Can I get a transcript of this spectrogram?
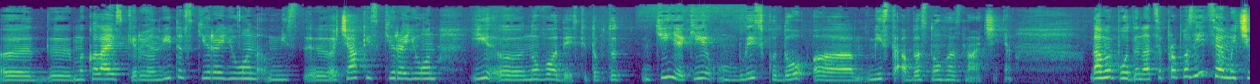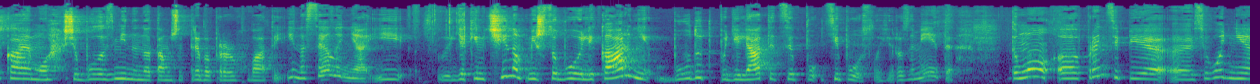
е, Миколаївський район, Вітовський район, міст, е, Очаківський район і е, Новоодеський. Тобто ті, які близько до е, міста обласного значення. Нами подана ця пропозиція. Ми чекаємо, щоб було змінено. Там вже треба прорахувати і населення, і яким чином між собою лікарні будуть поділяти ці, ці послуги. Розумієте? Тому, е, в принципі, е, сьогодні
